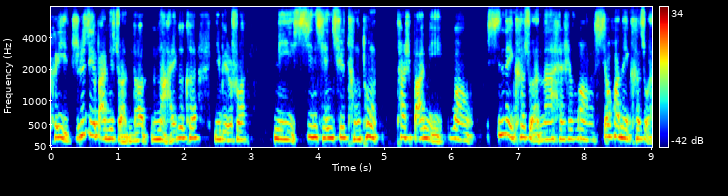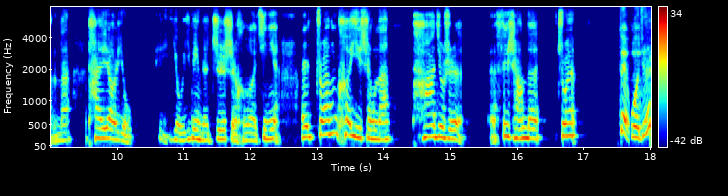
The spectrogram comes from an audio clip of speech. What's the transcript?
可以直接把你转到哪一个科？你比如说你心前区疼痛，他是把你往心内科转呢，还是往消化内科转呢？他要有有一定的知识和经验。而专科医生呢，他就是呃非常的专。对，我觉得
